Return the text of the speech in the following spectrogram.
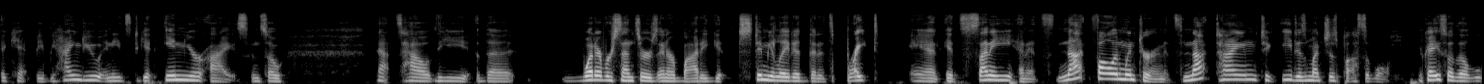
It can't be behind you. It needs to get in your eyes. And so that's how the the whatever sensors in our body get stimulated that it's bright and it's sunny and it's not fall and winter and it's not time to eat as much as possible. Okay, so the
